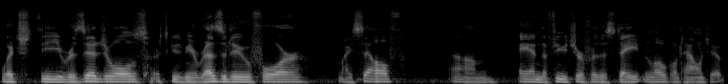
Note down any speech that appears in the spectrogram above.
which the residuals, or excuse me, residue for myself um, and the future for the state and local township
